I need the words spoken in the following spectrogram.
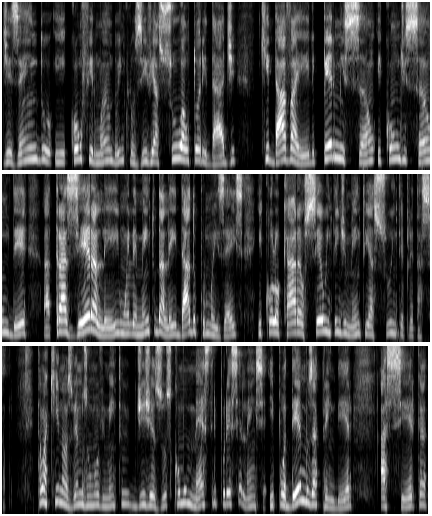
dizendo e confirmando, inclusive, a sua autoridade que dava a ele permissão e condição de uh, trazer a lei, um elemento da lei dado por Moisés, e colocar o seu entendimento e a sua interpretação. Então aqui nós vemos um movimento de Jesus como mestre por excelência e podemos aprender acerca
